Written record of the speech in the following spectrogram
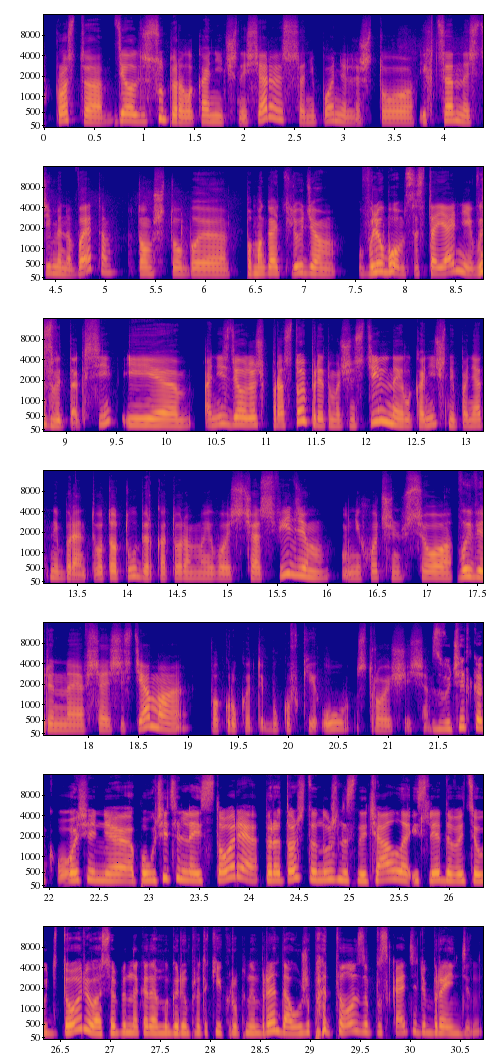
просто сделали супер лаконичный сервис. Они поняли, что их ценность именно в этом, в том, чтобы помогать людям в любом состоянии вызвать такси. И они сделали очень простой, при этом очень стильный, лаконичный, понятный бренд. Вот тот Uber, которым мы его сейчас видим, у них очень все выверенная вся система, вокруг этой буковки У строящейся. Звучит как очень э, поучительная история про то, что нужно сначала исследовать аудиторию, особенно когда мы говорим про такие крупные бренды, а уже потом запускать ребрендинг.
